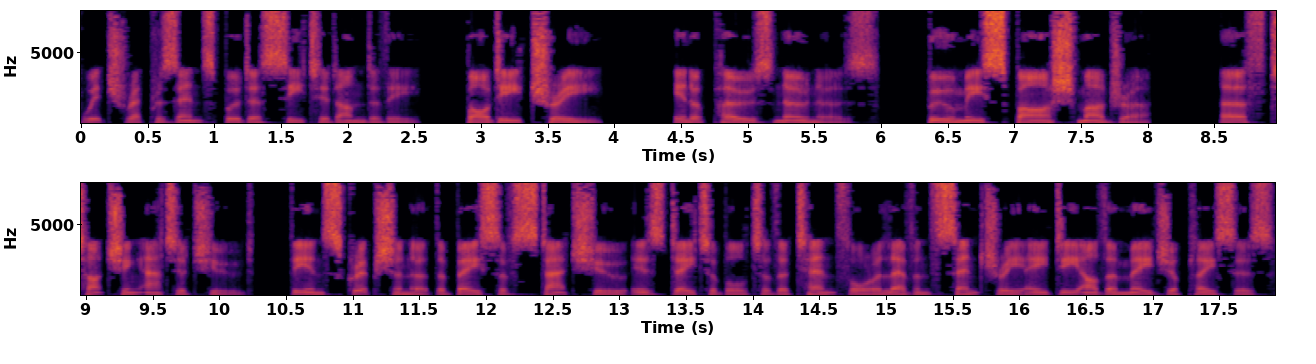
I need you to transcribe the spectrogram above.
which represents Buddha seated under the Bodhi tree, in a pose known as Bhumi Sparsh Mudra, earth-touching attitude. The inscription at the base of statue is datable to the 10th or 11th century AD. Other major places,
